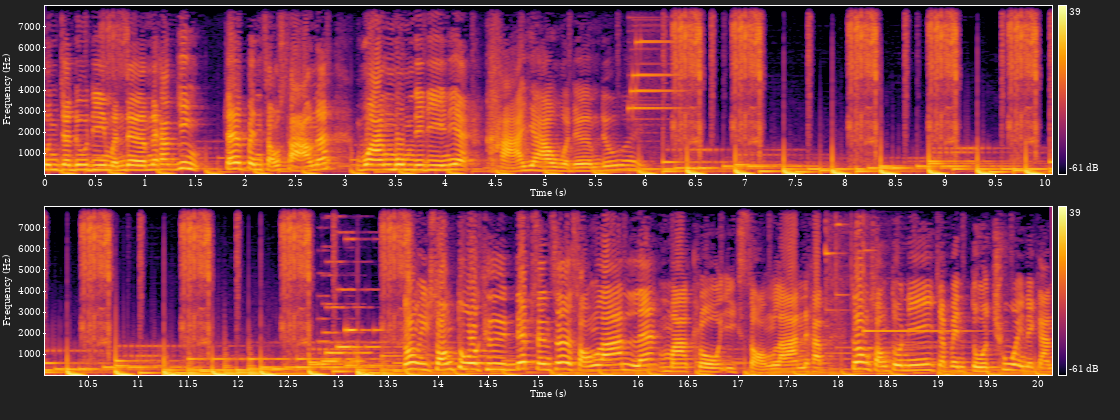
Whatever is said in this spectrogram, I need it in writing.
คุณจะดูดีเหมือนเดิมนะครับ ยิ่งถ้าเป็นสาวๆนะ วางมุมดีๆเนี่ยขายาวกว่าเดิมด้วย ตัวคือ Depth Sensor 2 ล้าน และ Macro อีก 2 ล้านนะครับ กล้อง 2 ตัวนี้จะเป็นตัวช่วยในการ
